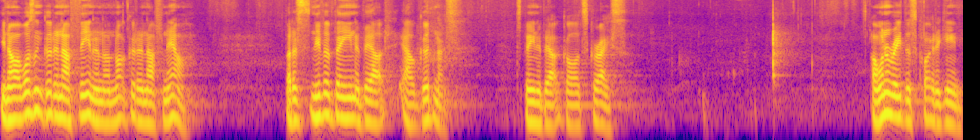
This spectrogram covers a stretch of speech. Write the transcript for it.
You know, I wasn't good enough then, and I'm not good enough now. But it's never been about our goodness, it's been about God's grace. I want to read this quote again.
